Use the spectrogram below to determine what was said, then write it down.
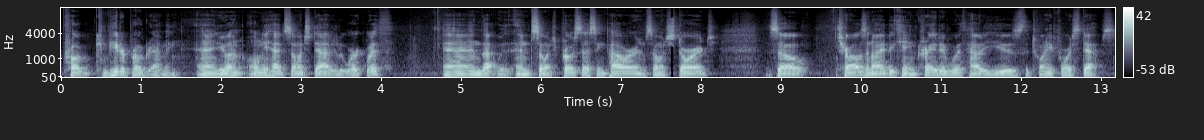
pro computer programming and you only had so much data to work with and that was and so much processing power and so much storage so Charles and I became creative with how to use the 24 steps.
